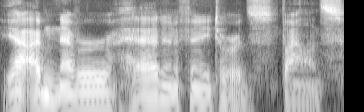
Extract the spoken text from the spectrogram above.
Yeah, I've never had an affinity towards violence,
